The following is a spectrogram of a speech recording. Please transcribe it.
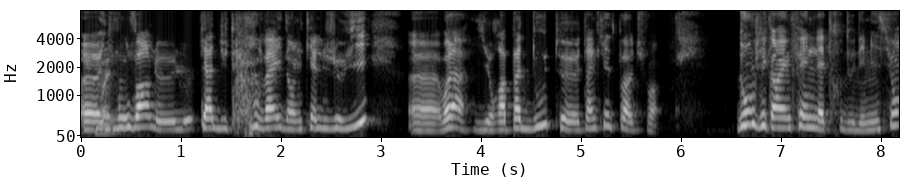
Ils vont voir le, le, cadre du travail dans lequel je vis. voilà, il n'y aura pas de doute, t'inquiète pas, tu vois. Donc j'ai quand même fait une lettre de démission.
